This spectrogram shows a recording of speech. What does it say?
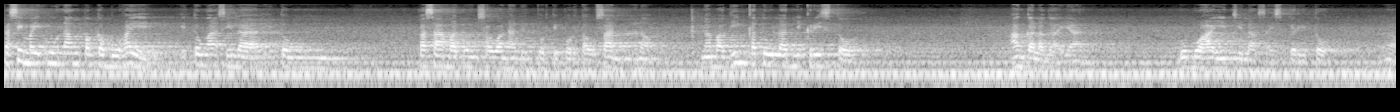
Kasi may unang pagkabuhay eh. Ito nga sila, itong kasama doon sa 144,000, ano? Na maging katulad ni Kristo ang kalagayan. Bubuhayin sila sa Espiritu. Ano?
